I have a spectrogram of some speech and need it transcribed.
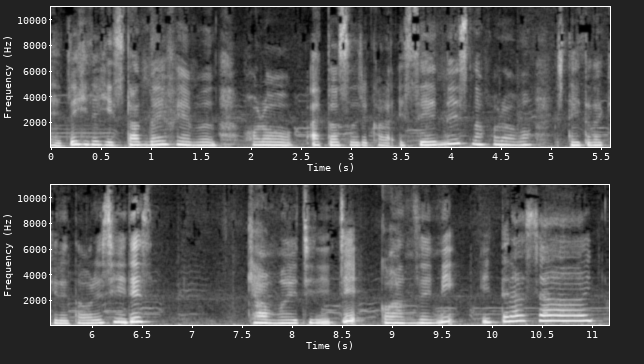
えー、ぜひぜひスタンド FM フォロー、あとそれから SNS のフォローもしていただけると嬉しいです。今日も一日ご安全にいってらっしゃい。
